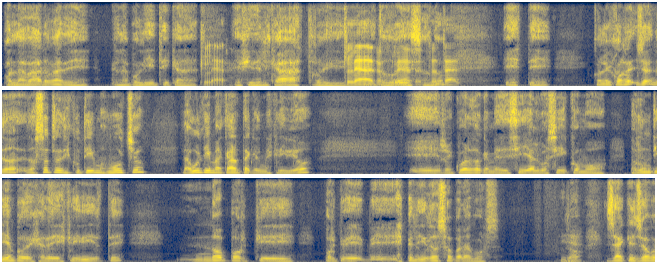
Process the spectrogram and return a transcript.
con la barba de, en la política de Fidel Castro y todo eso. Total. Este, con el nosotros discutimos mucho. La última carta que él me escribió, eh, recuerdo que me decía algo así como, por un tiempo dejaré de escribirte, no porque, porque eh, es peligroso para vos, ya que yo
